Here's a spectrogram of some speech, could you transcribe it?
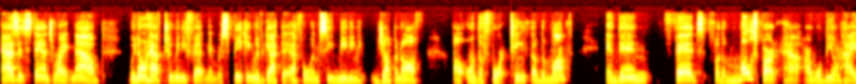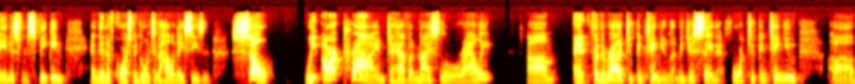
as it stands right now, we don't have too many Fed members speaking. We've got the FOMC meeting jumping off uh, on the 14th of the month. And then Feds, for the most part, are will be on hiatus from speaking, and then of course we go into the holiday season. So we are primed to have a nice little rally, um, and for the rally to continue. Let me just say that for it to continue, uh,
